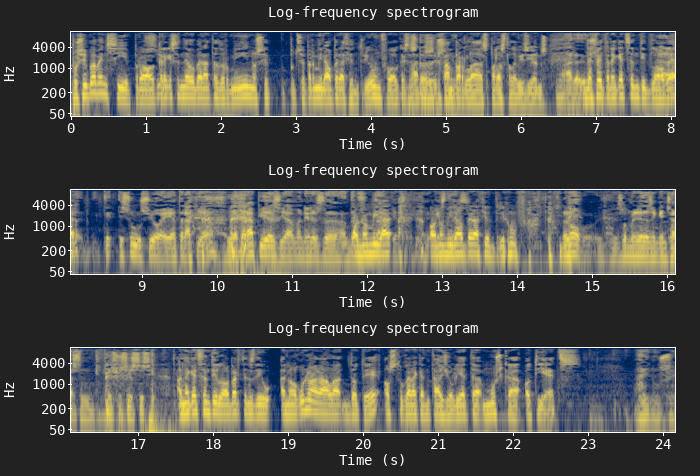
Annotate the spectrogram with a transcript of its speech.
Possiblement sí, però Sí? crec que se'n deu haver anat a dormir, no sé, potser per mirar Operació Triunfo o aquestes Mare coses de que fan per les, per les televisions. Mare de De fet, en aquest sentit, l'Albert... Uh, té, té solució, eh? Hi ha teràpia, eh? Hi ha teràpies, hi ha maneres de... o no mirar, d'aquestes- o no mirar Operació Triunfo. No, no, és la manera de desenganxar-se'n. Això sí, sí, sí. En aquest sentit, l'Albert ens diu en alguna gala d'OT els tocarà cantar Julieta, Musca o Tiets? Ai, no ho sé.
